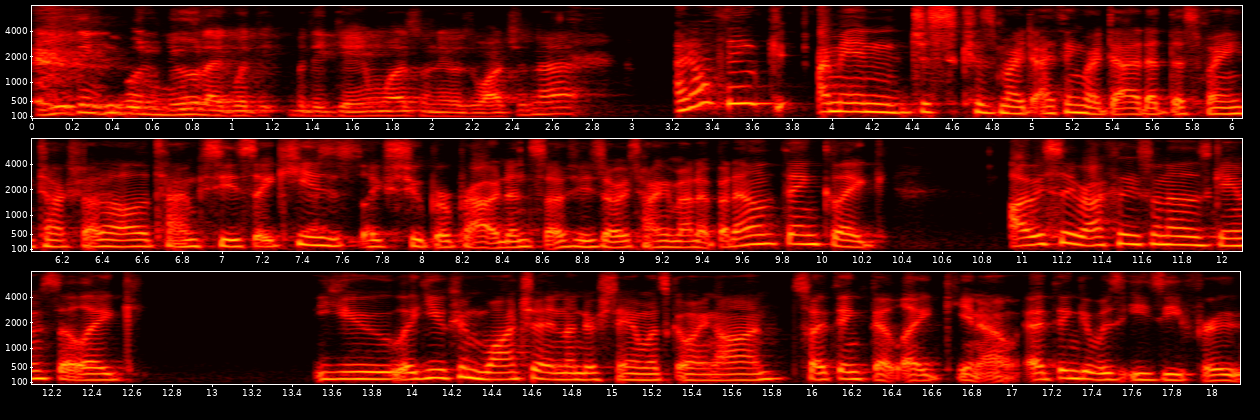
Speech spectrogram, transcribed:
Do you think people knew like what the, what the game was when they was watching that? I don't think. I mean, just because my I think my dad at this point he talks about it all the time because he's like he's like super proud and stuff. He's always talking about it. But I don't think like obviously Rocket League's one of those games that like you like you can watch it and understand what's going on. So I think that like you know I think it was easy for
